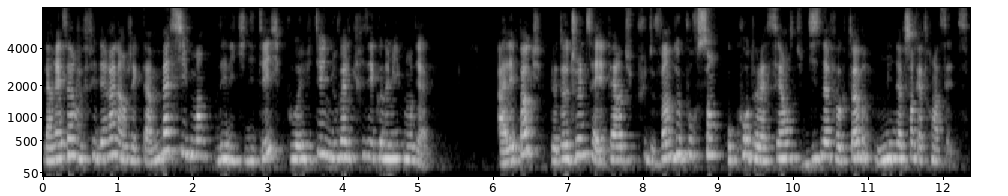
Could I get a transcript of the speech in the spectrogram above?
la Réserve fédérale injecta massivement des liquidités pour éviter une nouvelle crise économique mondiale. À l'époque, le Dow Jones avait perdu plus de 22% au cours de la séance du 19 octobre 1987.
